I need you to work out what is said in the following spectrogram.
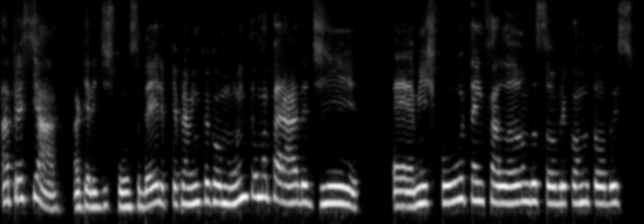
apreciar aquele discurso dele, porque para mim ficou muito uma parada de é, me escutem falando sobre como todos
